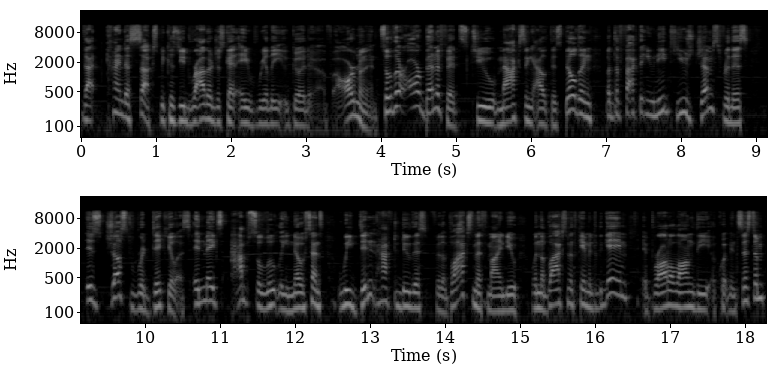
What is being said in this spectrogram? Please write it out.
that kind of sucks because you'd rather just get a really good uh, armament. So there are benefits to maxing out this building but the fact that you need to use gems for this is just ridiculous. It makes absolutely no sense. We didn't have to do this for the blacksmith mind you. When the blacksmith came into the game it brought along the equipment system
